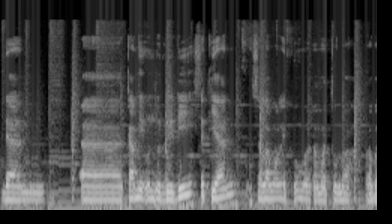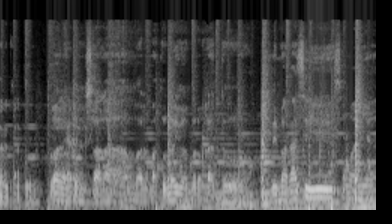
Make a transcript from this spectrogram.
dan uh, kami undur diri. Sekian. Assalamualaikum warahmatullahi wabarakatuh. Waalaikumsalam warahmatullahi wabarakatuh. Terima kasih semuanya.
